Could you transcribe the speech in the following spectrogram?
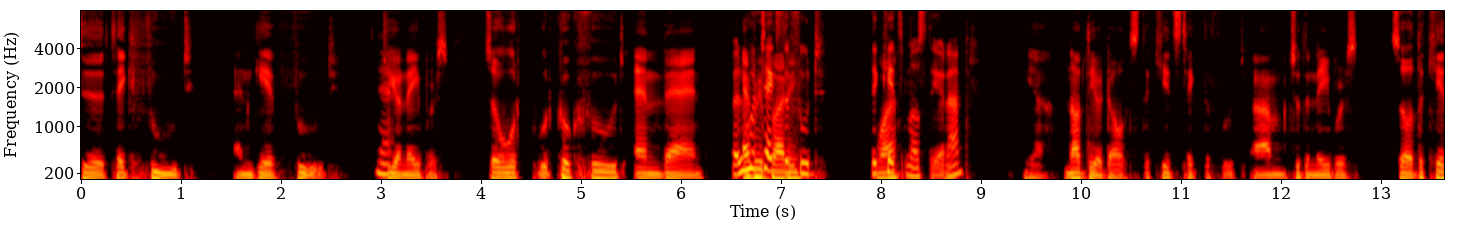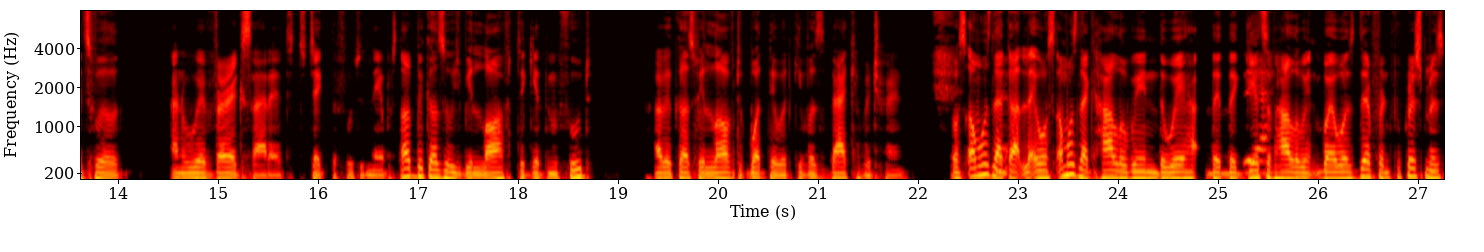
to take food and give food Yeah. to your neighbors. So would would cook food and then But who takes the food? The What? kids mostly, or not? yeah, not the adults. The kids take the food um to the neighbors. So the kids will, and we're very excited to take the food to the neighbors. Not because we we loved to give them food, but because we loved what they would give us back in return. It was almost like a, it was almost like Halloween, the way the, the gifts Yeah. of Halloween, but it was different. For Christmas,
